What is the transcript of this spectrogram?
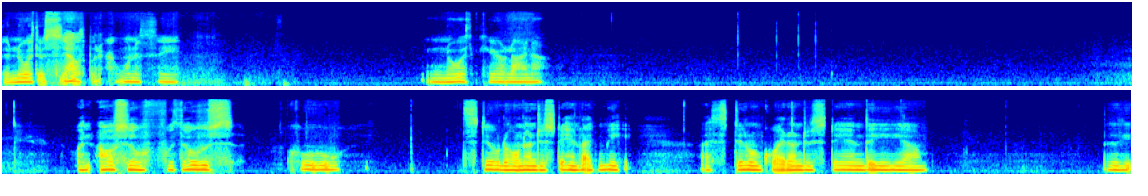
the north or south, but I want to say North Carolina. And also for those who still don't understand, like me, I still don't quite understand the um, the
